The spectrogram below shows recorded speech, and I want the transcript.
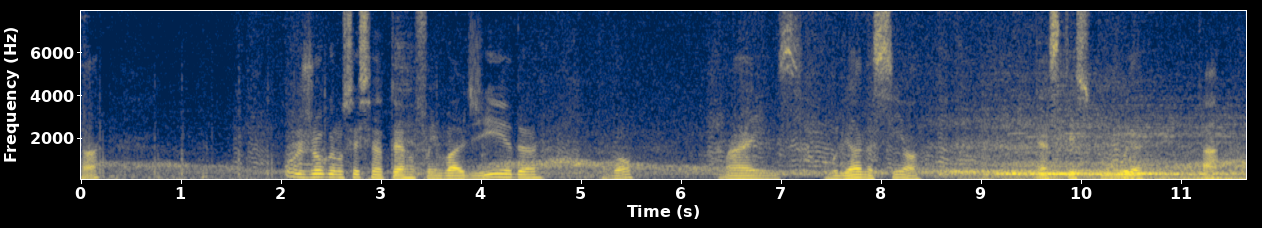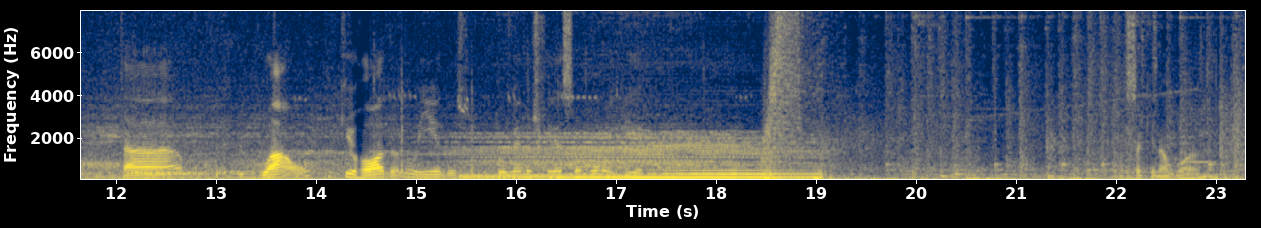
tá? O jogo, não sei se a terra foi invadida, tá bom? Mas, olhando assim, ó, essa textura, tá? Tá igual o que roda no Windows. Tô vendo a diferença alguma aqui. Aqui na voando.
